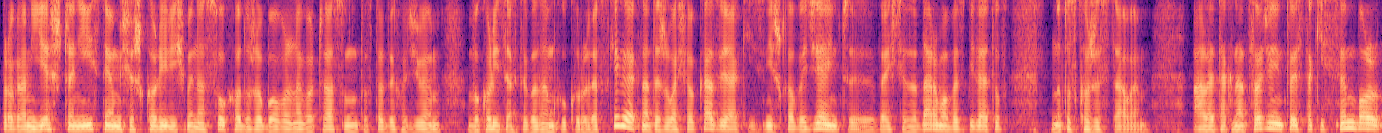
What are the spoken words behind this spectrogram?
program jeszcze nie istniał, my się szkoliliśmy na sucho, dużo było wolnego czasu, no to wtedy chodziłem w okolicach tego Zamku Królewskiego. Jak nadarzyła się okazja, jakiś zniżkowy dzień, czy wejście za darmo, bez biletów, no to skorzystałem. Ale tak na co dzień to jest taki symbol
